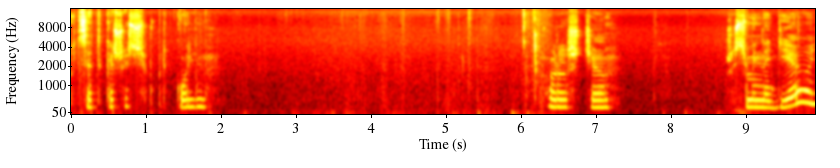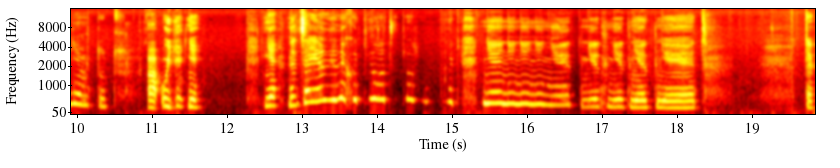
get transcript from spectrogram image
Оце таке щось прикольне. Коротше, щось ми наділаємо тут. А, ой, ні. Ні, не це я не хотіла це нажимати. Ні, ні, ні, ні, ні, ні, ні, ні, ні. Так,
